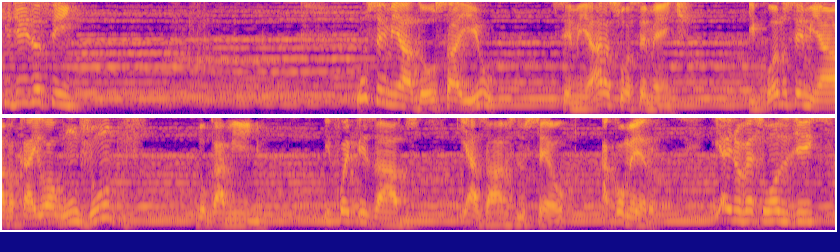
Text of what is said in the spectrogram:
Que diz assim: Um semeador saiu semear a sua semente, e quando semeava, caiu alguns juntos do caminho e foi pisado, e as aves do céu a comeram. E aí no verso 11 diz:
